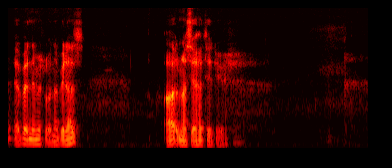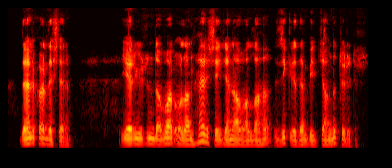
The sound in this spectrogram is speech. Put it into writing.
Efendimiz ona biraz ağır nasihat ediyor. Değerli kardeşlerim, yeryüzünde var olan her şey Cenab-ı Allah'ı zikreden bir canlı türüdür.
